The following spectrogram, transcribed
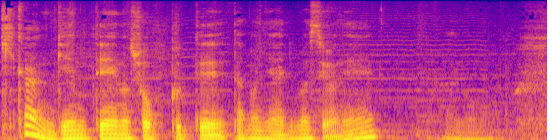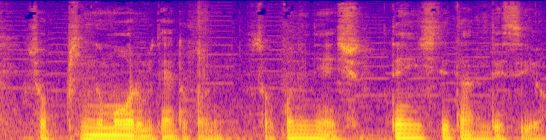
期間限定のショップってたまにありますよね。あのショッピングモールみたいなところにそこにね出店してたんですよ。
